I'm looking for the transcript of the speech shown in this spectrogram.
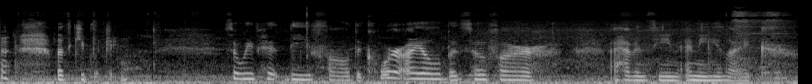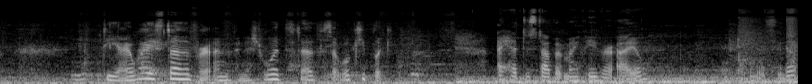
Let's keep looking. So we've hit the fall decor aisle, but so far I haven't seen any like DIY stuff or unfinished wood stuff, so we'll keep looking. I had to stop at my favorite aisle. You see that?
